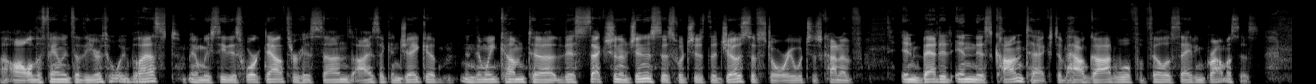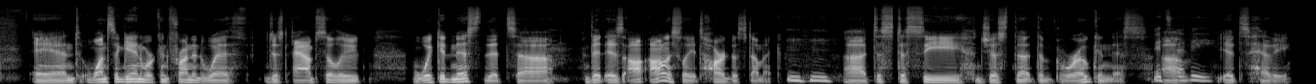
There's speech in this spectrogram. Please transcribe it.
uh, all the families of the earth will be blessed. And we see this worked out through his sons, Isaac and Jacob. And then we come to this section of Genesis, which is the Joseph story, which is kind of embedded in this context of how God will fulfill his saving promises. And once again, we're confronted with just absolute wickedness that. Uh, that is honestly, it's hard to stomach. Mm-hmm. Uh, just to see just the the brokenness. It's of- heavy. It's heavy,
